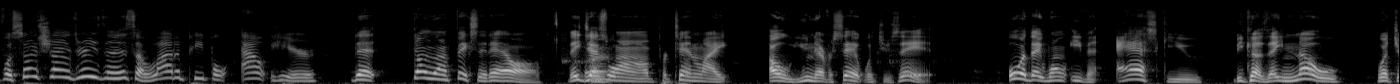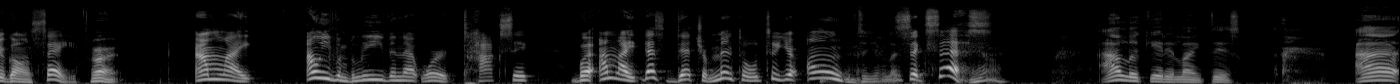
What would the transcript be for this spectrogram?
for some strange reason, it's a lot of people out here that don't want to fix it at all. They just Right. want to pretend like, oh, you never said what you said. Or they won't even ask you because they know what you're going to say. Right. I'm like, I don't even believe in that word toxic But I'm like, that's detrimental to your own To your success. Yeah. I look at it like this. I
